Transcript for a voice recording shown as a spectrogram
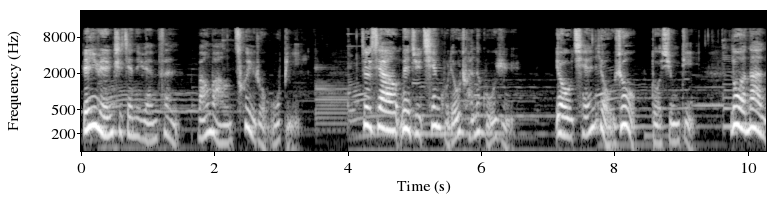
人与人之间的缘分往往脆弱无比，就像那句千古流传的古语：“有钱有肉多兄弟，落难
